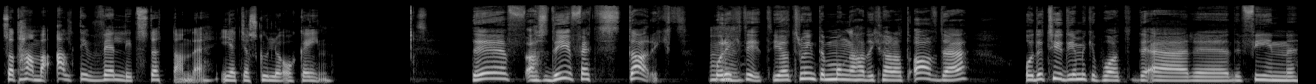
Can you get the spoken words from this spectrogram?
så att han var alltid väldigt stöttande i att jag skulle åka in. Det, är, alltså, det är fett starkt. På riktigt. Jag tror inte många hade klarat av det. Och Det tyder mycket på att det är, eh, det är, fin,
